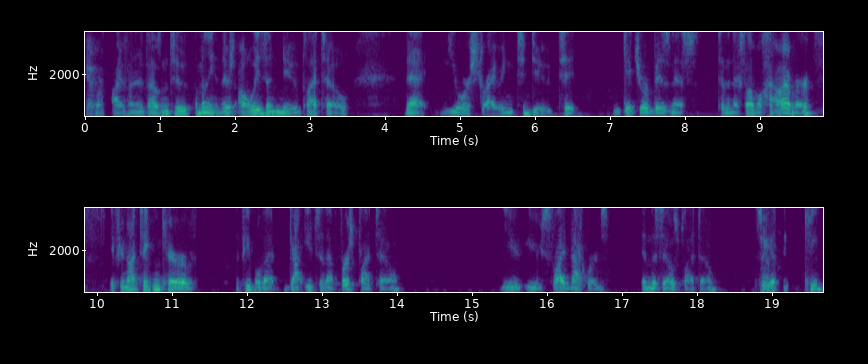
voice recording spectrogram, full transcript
Yep. or 500,000 to a million. There's always a new plateau that you're striving to do to get your business to the next level. However, if you're not taking care of the people that got you to that first plateau, you you slide backwards in the sales plateau. So you have to keep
